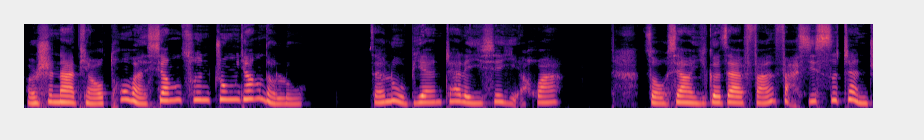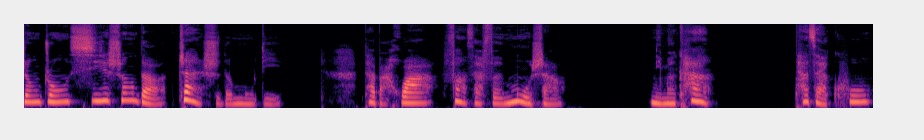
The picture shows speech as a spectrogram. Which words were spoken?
而是那条通往乡村中央的路，在路边摘了一些野花，走向一个在反法西斯战争中牺牲的战士的墓地。他把花放在坟墓上，你们看，他在哭。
